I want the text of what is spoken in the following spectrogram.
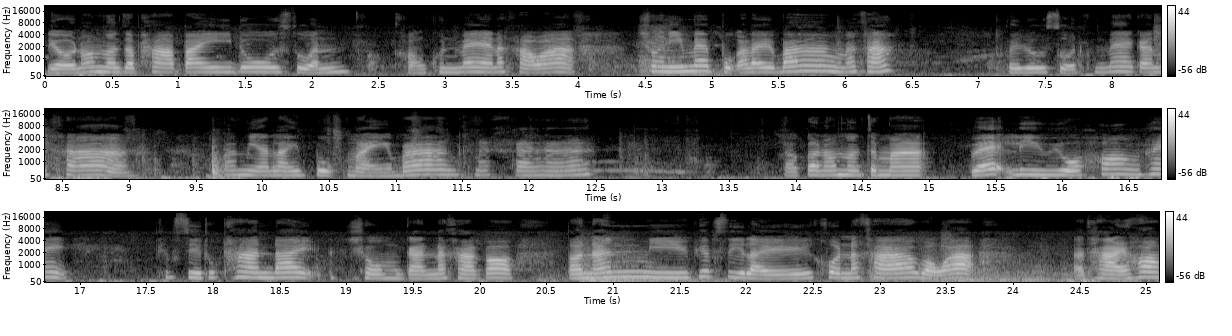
เดี๋ยวน้อมนนจะพาไปดูสวนของคุณแม่นะคะว่า ช่วงนี้แม่ปลูกอะไรบ้างนะคะ ไปดูสวนคุณแม่กันค่ะ ว่ามีอะไรปลูกใหม่บ้างนะคะ แล้วก็น้องนนท์จะมาแวะรีวิวห้องให้พิพซีทุกท่านได้ชมกันนะคะ ก็ตอนนั้นมีพิพซีหลายคนนะคะ บอกว่าเอ่อถ่ายห้อง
